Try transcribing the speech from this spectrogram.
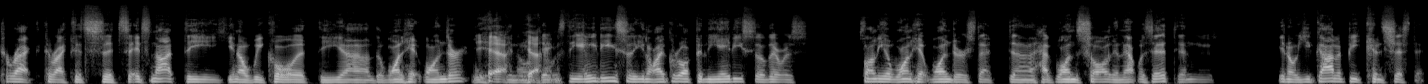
Correct, correct. It's it's it's not the you know we call it the uh, the one hit wonder. Yeah. You know, yeah. it was the '80s. So, you know, I grew up in the '80s, so there was plenty of one hit wonders that uh, had one song and that was it. And you know, you got to be consistent.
